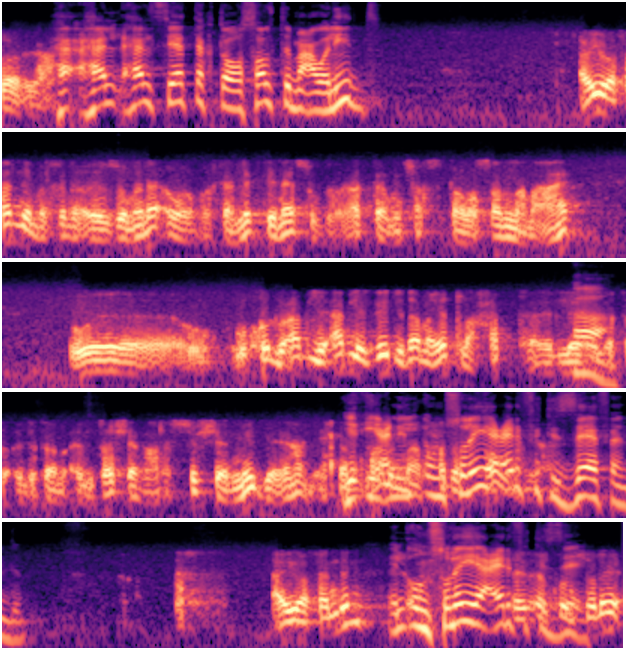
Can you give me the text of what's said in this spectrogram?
يعني. هل هل سيادتك تواصلت مع وليد أيوه يا فندم زملاء وكلمت ناس وأكثر من شخص تواصلنا معاه و... وكل كله قبل قبل الفيديو ده ما يطلع حتى اللي, آه. انتشر على ال social media يعني إحنا يعني القنصليه عرفت يعني. إزاي يا فندم أيوه يا فندم. القنصلية عرفت إزاي؟ القنصليه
